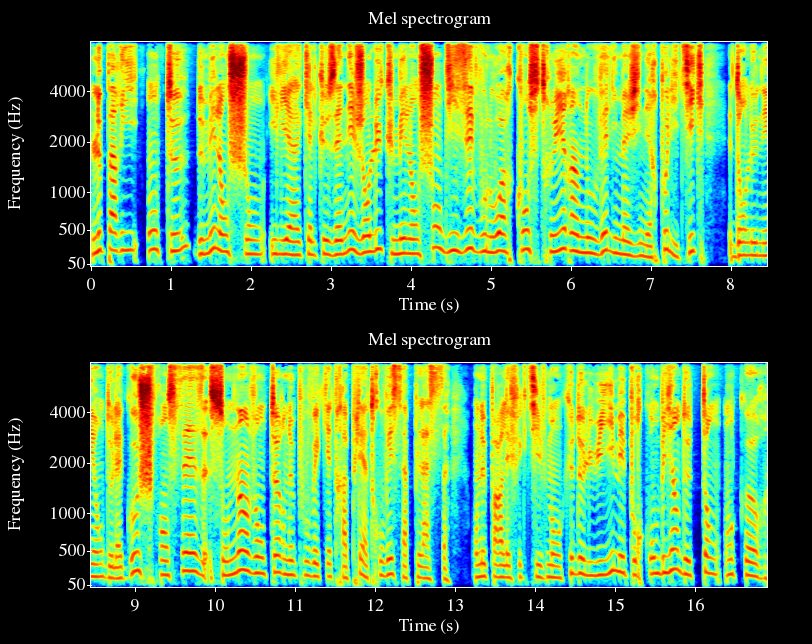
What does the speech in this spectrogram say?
Le pari honteux de Mélenchon. Il y a quelques années, Jean-Luc Mélenchon disait vouloir construire un nouvel imaginaire politique. Dans le néant de la gauche française, son inventeur ne pouvait qu'être appelé à trouver sa place. On ne parle effectivement que de lui, mais pour combien de temps encore?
